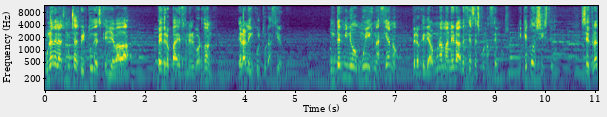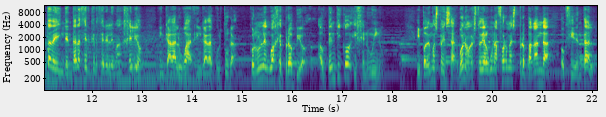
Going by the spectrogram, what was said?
Una de las muchas virtudes que llevaba Pedro Páez en el bordón era la inculturación. Un término muy ignaciano, pero que de alguna manera a veces desconocemos. ¿En qué consiste? Se trata de intentar hacer crecer el Evangelio en cada lugar, en cada cultura, con un lenguaje propio, auténtico y genuino. Y podemos pensar, bueno, ¿esto de alguna forma es propaganda occidental?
